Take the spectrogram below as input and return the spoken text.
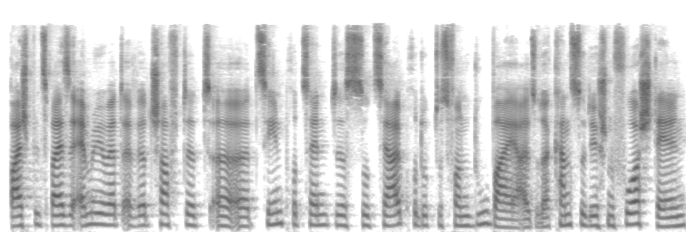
beispielsweise Emirates erwirtschaftet äh, 10 Prozent des Sozialproduktes von Dubai. Also da kannst du dir schon vorstellen,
